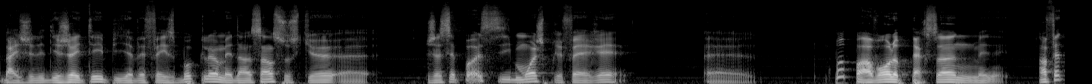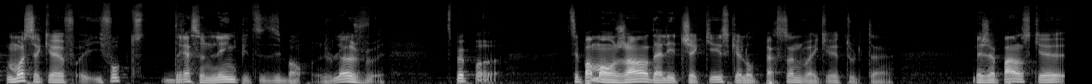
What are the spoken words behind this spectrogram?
ben je l'ai déjà été, puis il y avait Facebook, là, mais dans le sens où ce que je sais pas si moi je préférais pas pas avoir l'autre personne, mais en fait, moi c'est que il faut que tu dresses une ligne puis tu dis bon, là je veux. Tu peux pas. C'est pas mon genre d'aller checker ce que l'autre personne va écrire tout le temps. Mais je pense que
